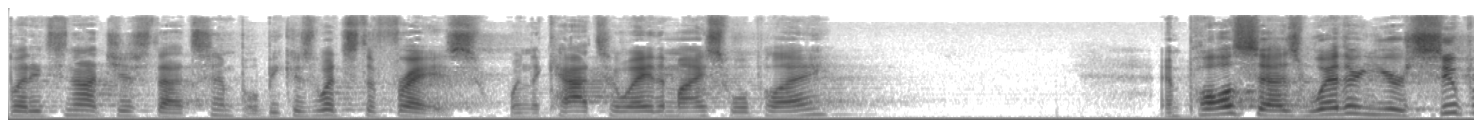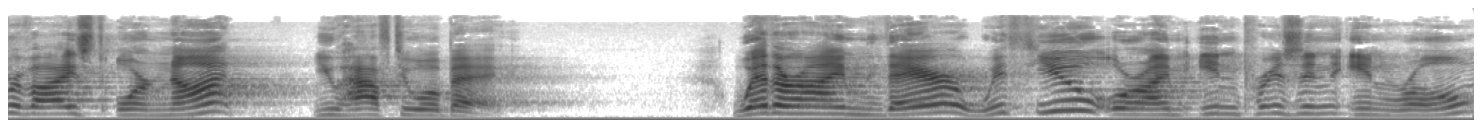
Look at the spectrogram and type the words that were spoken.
But it's not just that simple, because what's the phrase? When the cat's away, the mice will play? And Paul says whether you're supervised or not, you have to obey. Whether I'm there with you or I'm in prison in Rome,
